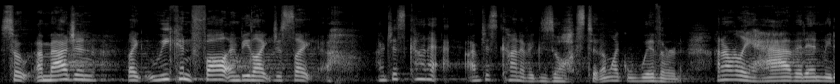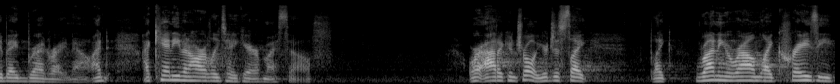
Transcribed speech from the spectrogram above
So imagine like we can fall and be like, just like, oh, I'm just kind of, I'm just kind of exhausted. I'm like withered. I don't really have it in me to bake bread right now. I, I can't even hardly take care of myself. Or out of control. You're just like, like running around like crazy.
